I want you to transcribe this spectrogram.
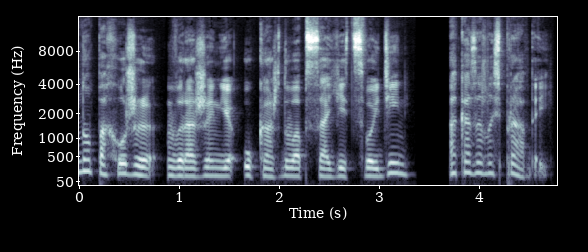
Но, похоже, выражение «у каждого пса есть свой день» оказалось правдой.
